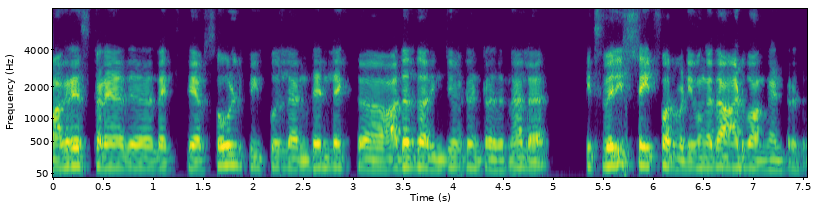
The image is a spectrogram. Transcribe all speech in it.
மகரேஸ் கிடையாது like they've sold people and then like others are இன்ஜர்டுன்றதுனால இட்ஸ் வெரி ஸ்ட்ரெயிட் ஃபார்வர்ட் இவங்க தான் ஆடுவாங்கன்றது.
